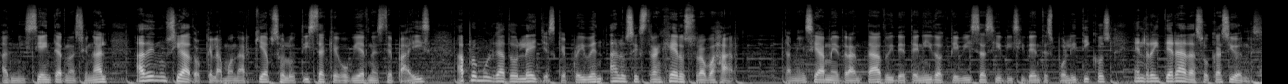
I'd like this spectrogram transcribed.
Amnistía Internacional ha denunciado que la monarquía absolutista que gobierna este país ha promulgado leyes que prohíben a los extranjeros trabajar, también se ha amedrantado y detenido activistas y disidentes políticos en reiteradas ocasiones.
